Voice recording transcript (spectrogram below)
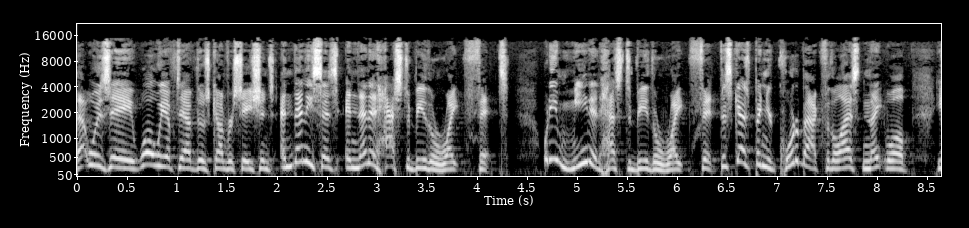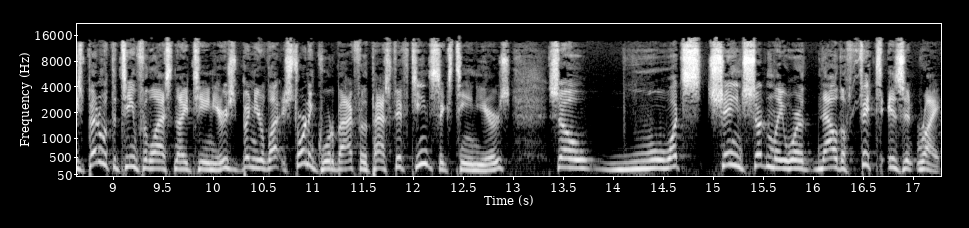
That was a, well, we have to have those conversations. And then he says, and then it has to be the right fit. What do you mean it has to be the right fit? This guy's been your quarterback for the last night. Well, he's been with the team for the last 19 years. He's been your starting quarterback for the past 15, 16 years. So what's changed suddenly where now the fit isn't right?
